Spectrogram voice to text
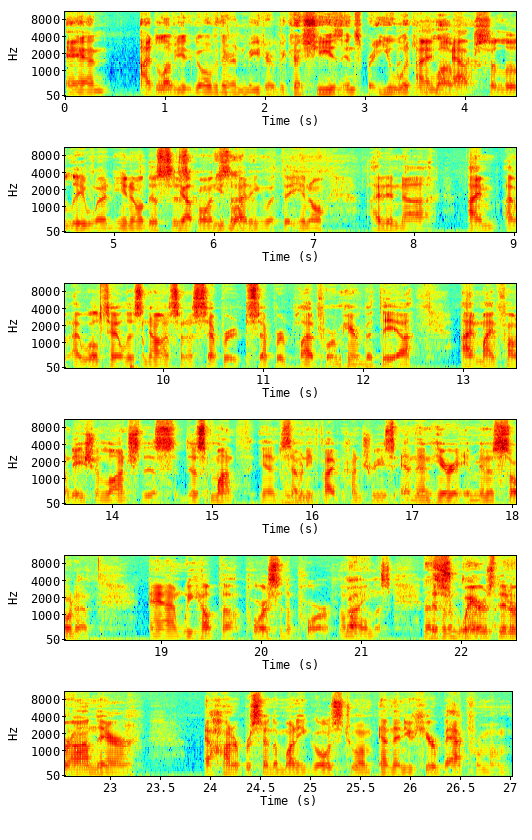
And I'd love you to go over there and meet her because she is inspiration. You would I love her. absolutely would. You know, this is Yep, coinciding with the. You know, I didn't. Uh, I'm. I, I will tell this now. It's on a separate separate platform here, but the. Uh, I, my foundation launched this this month in Mm-hmm. 75 countries, and then here in Minnesota, and we help the poorest of the poor, the Right. homeless. That's the squares talking that are on there, 100 percent of the money goes to them, and then you hear back from them.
